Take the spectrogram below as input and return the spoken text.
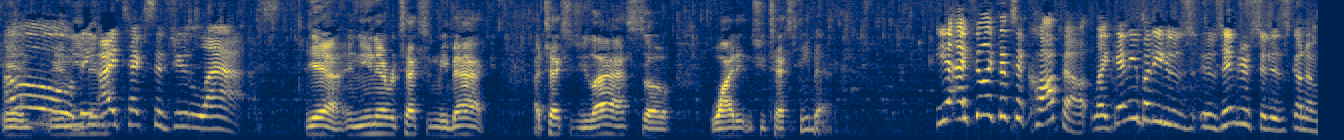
And- oh, and the I texted you last. yeah, and you never texted me back. I texted you last, so why didn't you text me back? Yeah, I feel like that's a cop out. Like anybody who's who's interested is gonna,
